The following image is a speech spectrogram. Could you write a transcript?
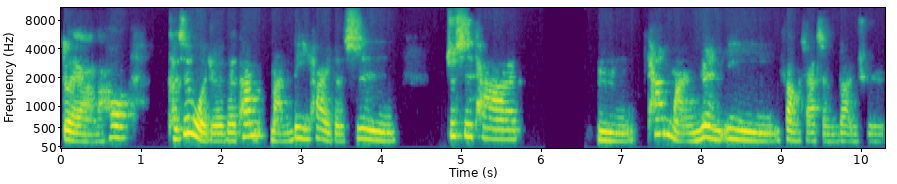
对啊，然后可是我觉得他蛮厉害的，是就是他，嗯，他蛮愿意放下身段去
